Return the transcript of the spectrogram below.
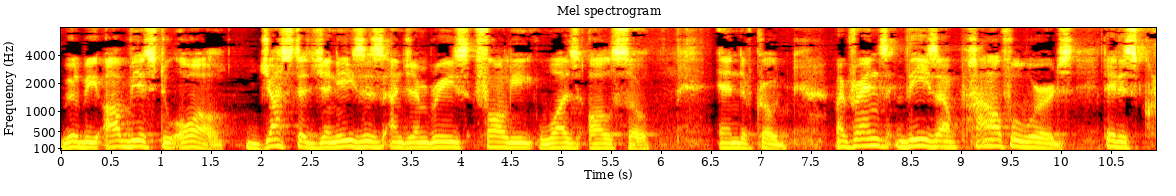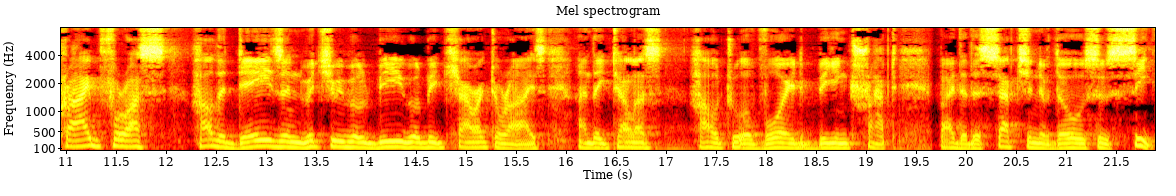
will be obvious to all, just as Jannes's and Jambres' folly was also. End of quote. My friends, these are powerful words. They describe for us how the days in which we will be will be characterized, and they tell us how to avoid being trapped by the deception of those who seek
